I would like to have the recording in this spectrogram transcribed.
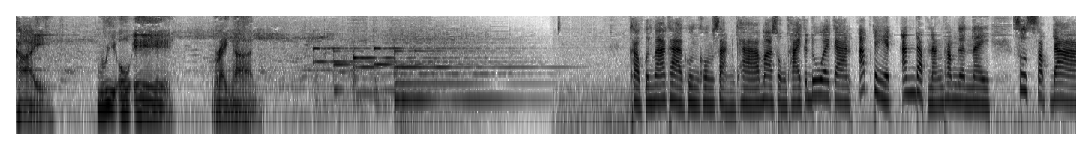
ชัย VOA รายงาน ขอบคุณมากค่ะ คุณคมสันคะมาส่งท้ายก็ด้วยการอัปเดตอันดับหนังทำเงินในสุดสัปดาห์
